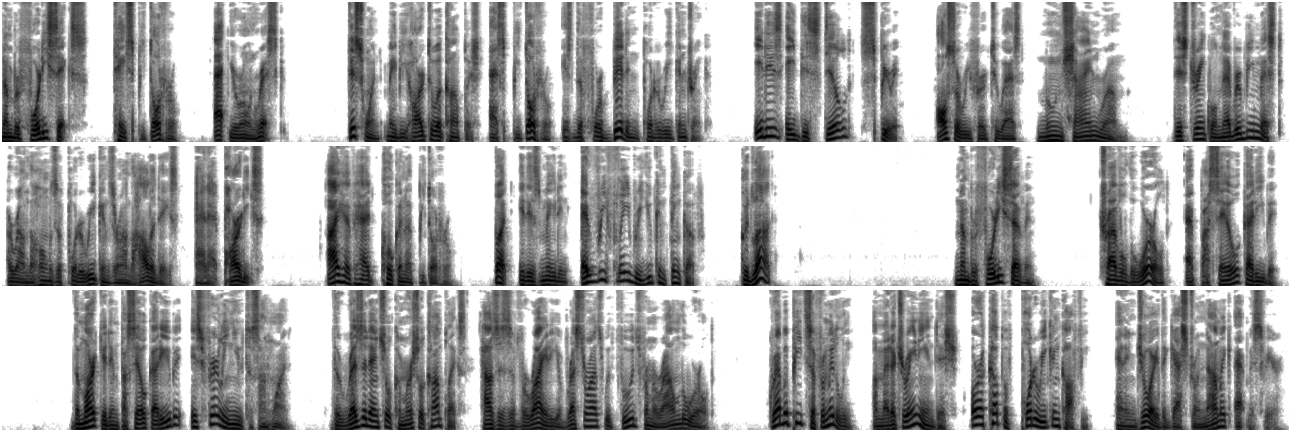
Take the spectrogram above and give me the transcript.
Number 46. Taste pitorro at your own risk. This one may be hard to accomplish as pitorro is the forbidden Puerto Rican drink. It is a distilled spirit, also referred to as moonshine rum. This drink will never be missed around the homes of Puerto Ricans around the holidays and at parties. I have had coconut pitorro, but it is made in every flavor you can think of. Good luck! Number 47. Travel the world at Paseo Caribe. The market in Paseo Caribe is fairly new to San Juan. The residential commercial complex houses a variety of restaurants with foods from around the world. Grab a pizza from Italy, a Mediterranean dish, or a cup of Puerto Rican coffee and enjoy the gastronomic atmosphere.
